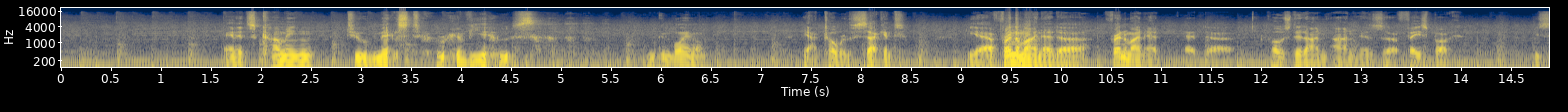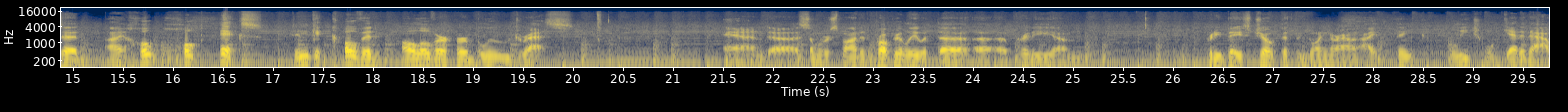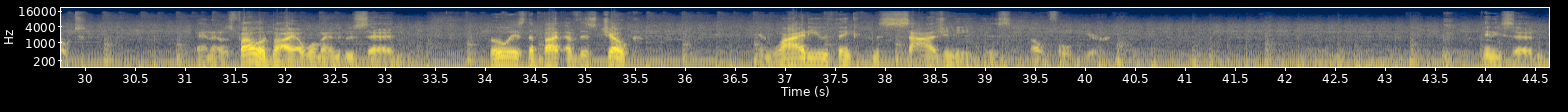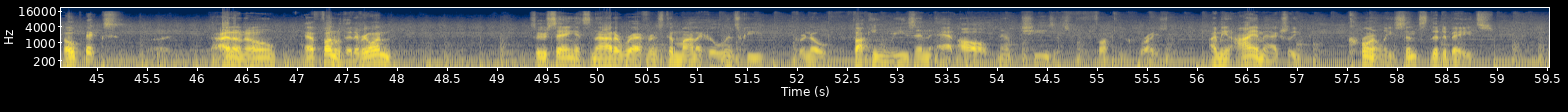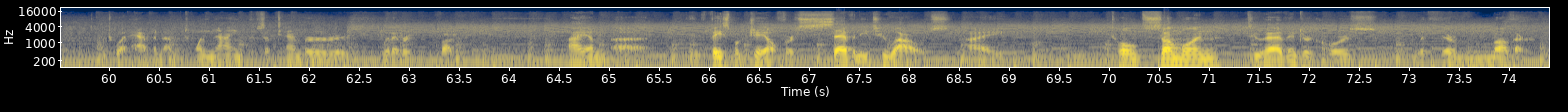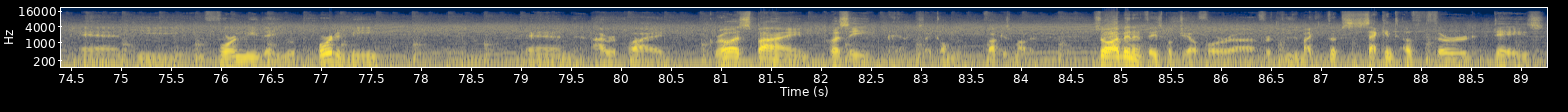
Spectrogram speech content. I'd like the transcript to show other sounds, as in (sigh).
And it's coming to mixed (laughs) reviews. Who can blame him? Yeah, October the 2nd. Yeah, a friend of mine had uh, a friend of mine had had uh, posted on on his uh, Facebook. He said, "I hope Hope Hicks didn't get COVID all over her blue dress." And uh, someone responded appropriately with a, a, a pretty um, pretty base joke that's been going around. I think bleach will get it out. And it was followed by a woman who said, "Who is the butt of this joke?" And why do you think misogyny is helpful here? And he said, Hicks. Uh, I don't know. Have fun with it, everyone. So you're saying it's not a reference to Monica Lewinsky for no fucking reason at all? Now, Jesus fucking Christ. I mean, I am actually currently, since the debates, which what happened on the 29th of September, or whatever, fuck, I am uh, in Facebook jail for 72 hours. I told someone to have intercourse with their mother, and he informed me that he reported me, and I replied, "Grow a spine, pussy," because I told him to fuck his mother. So I've been in Facebook jail for uh, for my th- second of third days.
